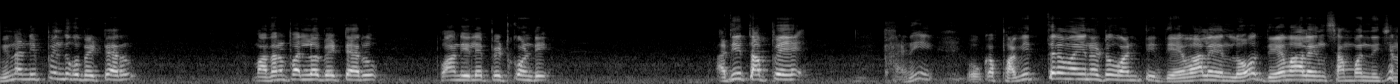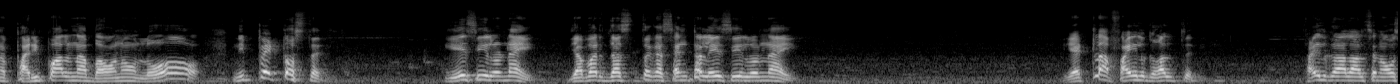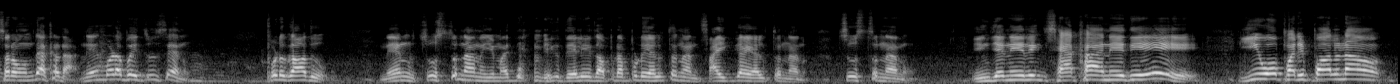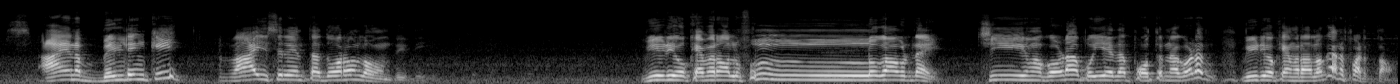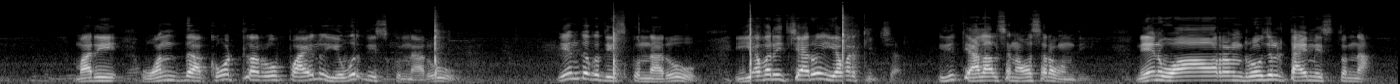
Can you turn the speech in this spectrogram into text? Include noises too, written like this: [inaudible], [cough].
నిన్న నిప్పు ఎందుకు పెట్టారు? మదనపల్లిలో పెట్టారు. పానీలే పెట్టుకోండి. అది తప్పే. కానీ ఒక పవిత్రమైనటువంటి దేవాలయంలో దేవాలయం సంబంధించిన పరిపాలనా భవనంలో నిప్పెట్టొస్తుంది. ఏసీలు ఉన్నాయి జబర్దస్త్గా సెంట్రల్ ఏసీలు ఉన్నాయి ఎట్లా ఫైల్ కాలుతుంది ఫైల్ కాలాల్సిన అవసరం ఉంది అక్కడ. నేను కూడా పోయి చూశాను. ఇప్పుడు కాదు. నేను చూస్తున్నాను ఈ మధ్య. [laughs] మీకు తెలియదు. అప్పుడప్పుడు వెళ్తున్నాను. సాయిగ్గా వెళ్తున్నాను. చూస్తున్నాను. ఇంజనీరింగ్ శాఖ అనేది ఈఓ పరిపాలన ఆయన బిల్డింగ్కి రాయిసిరేంత దూరంలో ఉంది ఇది. వీడియో కెమెరాలు ఫుల్గా ఉన్నాయి. చీమ కూడా పోయేదా పోతున్నా కూడా వీడియో కెమెరాలో కనపడతాం మరి వంద కోట్ల రూపాయలు ఎవరు తీసుకున్నారు? ఎందుకు తీసుకున్నారు? ఎవరిచ్చారు? ఎవరికి ఇచ్చారు ఇది తేలాల్సిన అవసరం ఉంది. నేను వారం రోజులు టైం ఇస్తున్నా.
